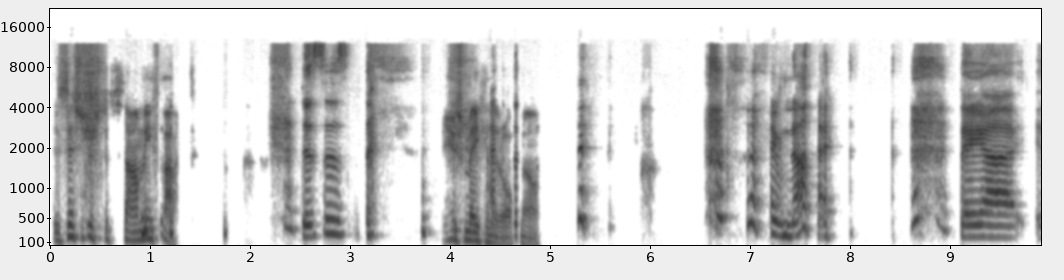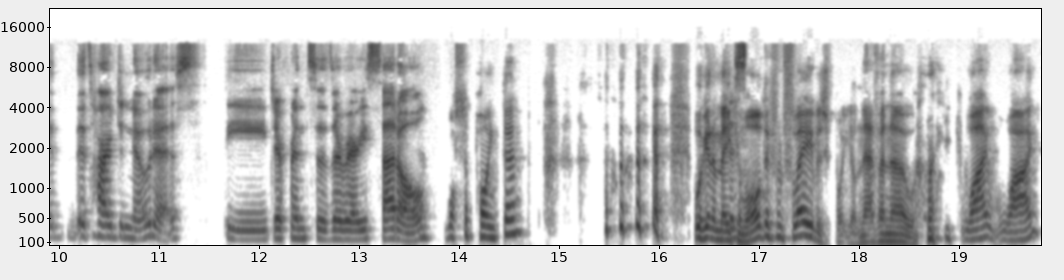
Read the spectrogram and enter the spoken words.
Is this just a Sammy fact? This is You're just making it up now. I'm not. They uh it, it's hard to notice. The differences are very subtle. What's the point then? We're gonna make This- them all different flavors, but you'll never know. like, why? Why?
